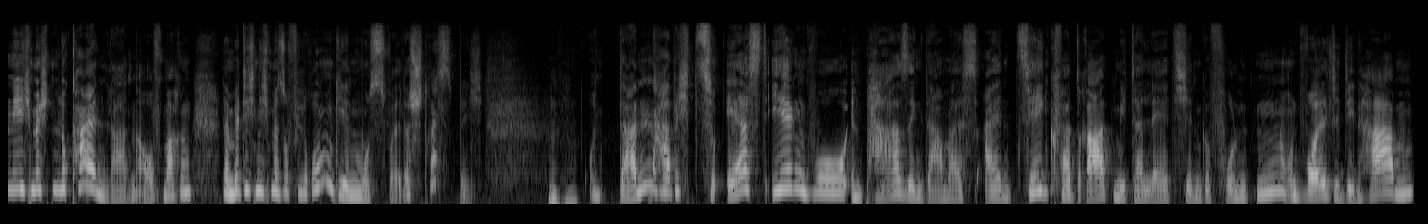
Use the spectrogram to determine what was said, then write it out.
nee, ich möchte einen lokalen Laden aufmachen, damit ich nicht mehr so viel rumgehen muss, weil das stresst mich. Mhm. Und dann habe ich zuerst irgendwo in Pasing damals ein 10 Quadratmeter Lädchen gefunden und wollte den haben.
